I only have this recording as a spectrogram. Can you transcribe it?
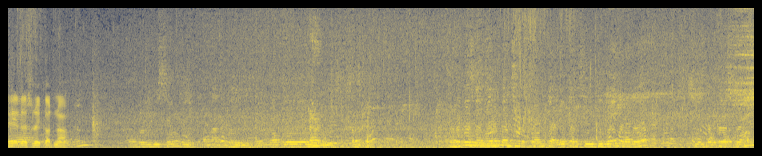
Yeah, that's record now. really soon with another baby. Hopefully we will be successful. So the first representative she was born here. You can see Jigay over there. She's the first one.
